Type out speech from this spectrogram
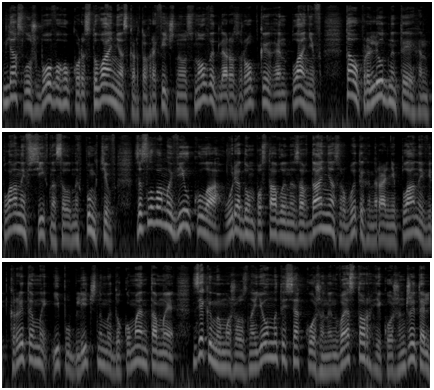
для службового користування з картографічної основи для розробки генпланів та оприлюднити генплани всіх населених пунктів. За словами Вілкула, урядом поставлене завдання зробити генеральні плани відкритими і публічними документами, з якими може ознайомитися кожен інвестор і кожен житель.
